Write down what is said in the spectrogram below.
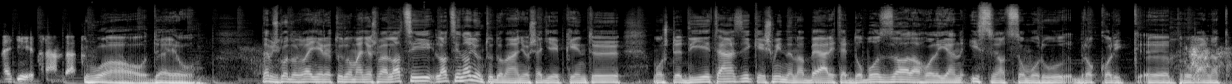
egy étrendet. Wow, de jó. Nem is gondolom, ennyire tudományos, mert Laci, Laci nagyon tudományos egyébként. Ő most diétázik, és minden nap beállít egy dobozzal, ahol ilyen iszonyat szomorú brokkolik próbálnak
